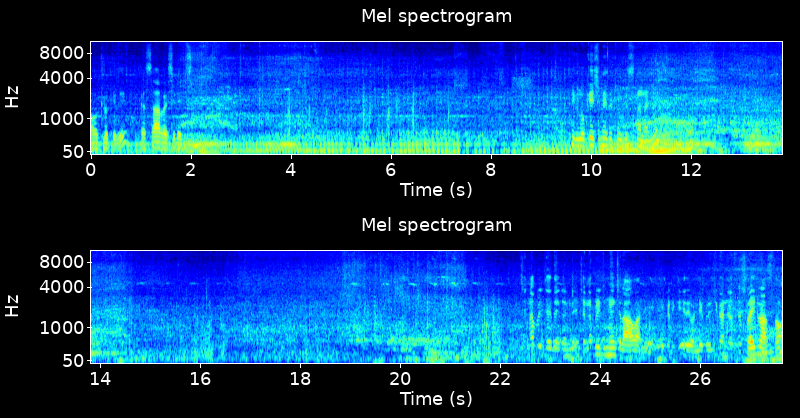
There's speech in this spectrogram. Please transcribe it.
అవుట్లుక్ ఇది ఎస్ఆర్ రెసిడెన్సీ మీకు లొకేషన్ అయితే చూపిస్తున్నానండి. చిన్న బ్రిడ్జ్ అయితే ఇదండి. చిన్న బ్రిడ్జ్ నుంచి రావాలి ఇక్కడికి. ఇదిగోండి బ్రిడ్జ్ కానీ వస్తే స్ట్రైట్ రాస్తాం.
